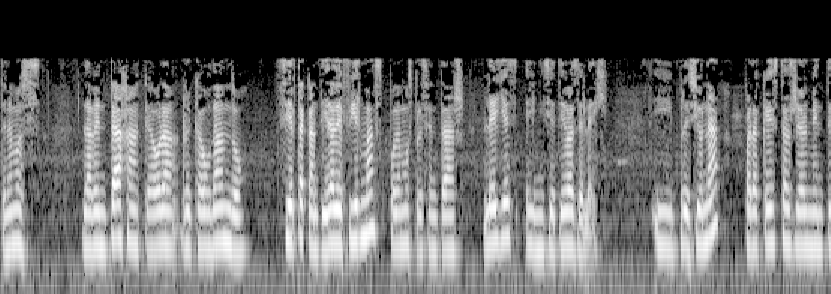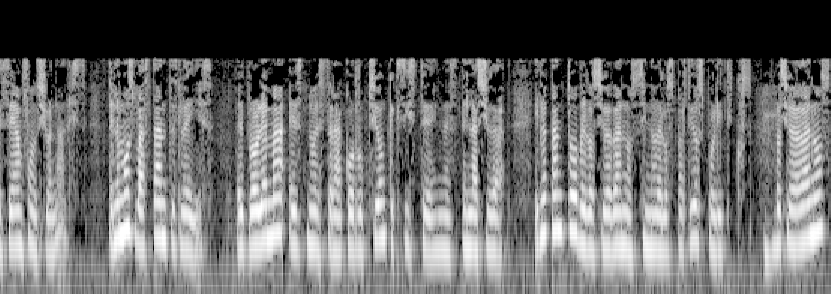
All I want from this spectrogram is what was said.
Tenemos la ventaja que ahora recaudando cierta cantidad de firmas podemos presentar leyes e iniciativas de ley y presionar para que éstas realmente sean funcionales. Tenemos bastantes leyes. El problema es nuestra corrupción que existe en, la ciudad. Y no tanto de los ciudadanos, sino de los partidos políticos. Los ciudadanos,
